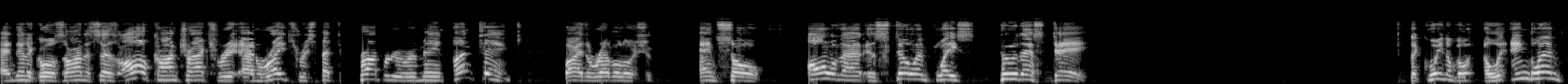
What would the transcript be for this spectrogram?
And then it goes on, it says all contracts and rights respecting property remain unchanged by the revolution. And so all of that is still in place to this day. The Queen of England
